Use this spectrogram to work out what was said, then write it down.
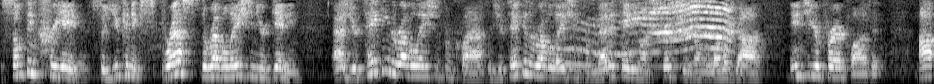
Something creative, so you can express the revelation you're getting as you're taking the revelation from class, as you're taking the revelation from meditating on scriptures on the love of God into your prayer closet. Uh,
